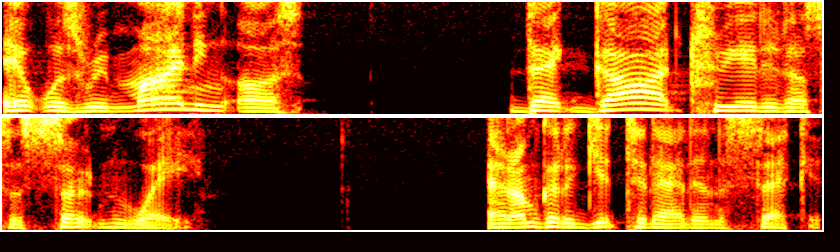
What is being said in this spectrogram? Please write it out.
it was reminding us that God created us a certain way. And I'm going to get to that in a second.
